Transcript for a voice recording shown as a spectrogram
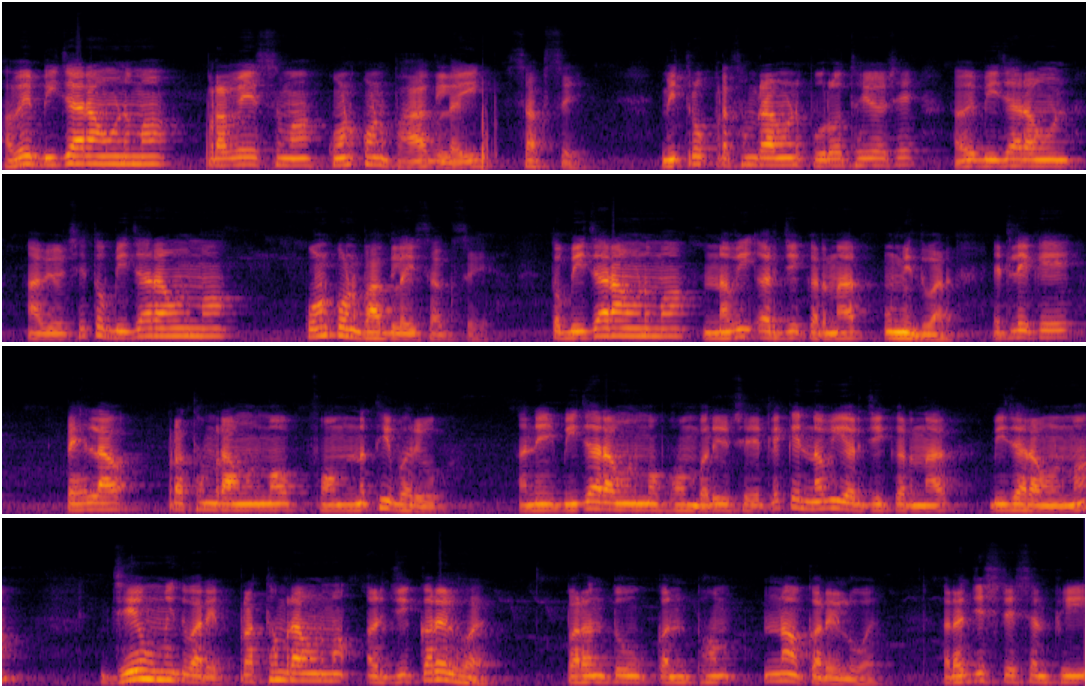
હવે બીજા રાઉન્ડમાં પ્રવેશમાં કોણ કોણ ભાગ લઈ શકશે? મિત્રો, પ્રથમ રાઉન્ડ પૂરો થયો છે. હવે બીજા રાઉન્ડ આવ્યો છે. તો બીજા રાઉન્ડમાં કોણ કોણ ભાગ લઈ શકશે? તો બીજા રાઉન્ડમાં નવી અરજી કરનાર ઉમેદવાર. એટલે કે પહેલાં પ્રથમ રાઉન્ડમાં ફોર્મ નથી ભર્યું અને બીજા રાઉન્ડમાં ફોર્મ ભર્યું છે એટલે કે નવી અરજી કરનાર બીજા રાઉન્ડમાં. જે ઉમેદવારે પ્રથમ રાઉન્ડમાં અરજી કરેલ હોય, પરંતુ કન્ફર્મ ન કરેલ હોય રજિસ્ટ્રેશન ફી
